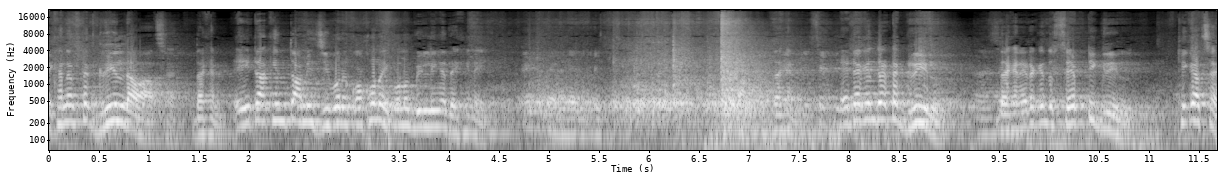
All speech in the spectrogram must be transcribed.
এখানে একটা গ্রিল দেওয়া আছে। দেখেন, এইটা কিন্তু আমি জীবনে কখনোই কোনো বিল্ডিং এ দেখি নাই। দেখেন, এটা কিন্তু একটা গ্রিল দেখেন, এটা কিন্তু সেফটি গ্রিল ঠিক আছে?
